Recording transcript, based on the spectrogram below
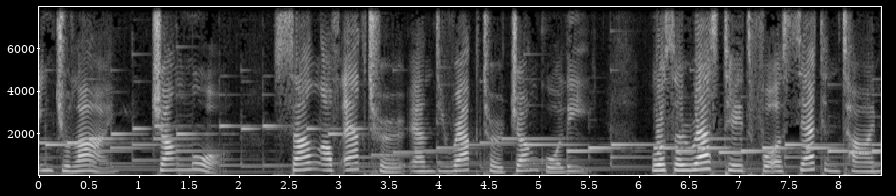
In July, Zhang Mo, son of actor and director Zhang Guoli, was arrested for a second time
